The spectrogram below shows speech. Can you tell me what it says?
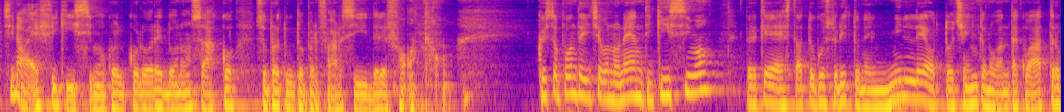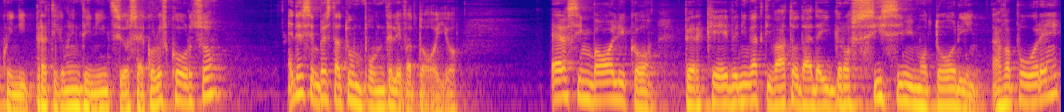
Sì no è fichissimo quel colore dona un sacco soprattutto per farsi delle foto questo ponte, dicevo, non è antichissimo perché è stato costruito nel 1894, quindi praticamente inizio secolo scorso, ed è sempre stato un ponte levatoio. Era simbolico perché veniva attivato da dei grossissimi motori a vapore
